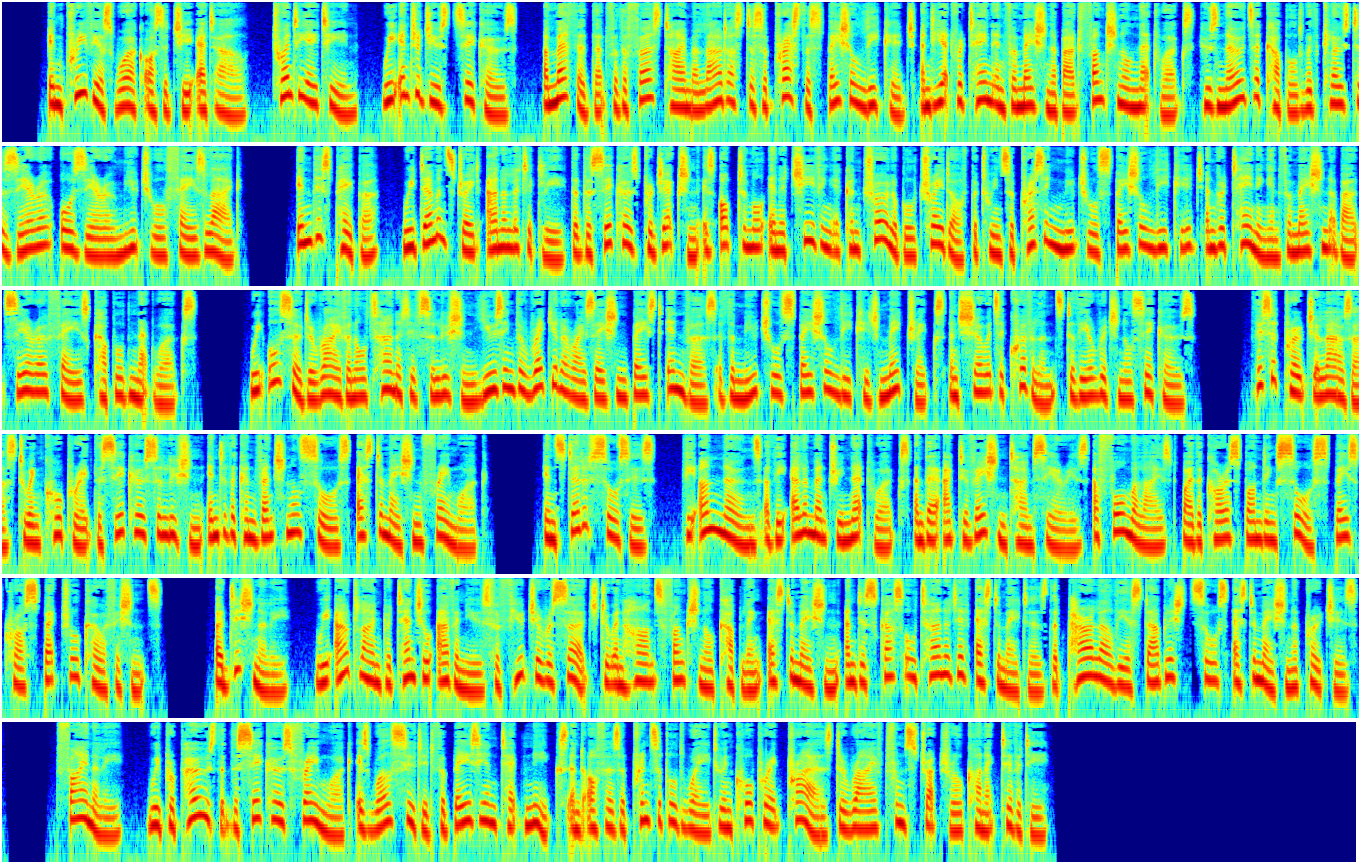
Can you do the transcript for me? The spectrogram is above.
In previous work, Ossadtchi et al., 2018, we introduced PSIICOS, a method that for the first time allowed us to suppress the spatial leakage and yet retain information about functional networks whose nodes are coupled with close to zero or zero mutual phase lag. In this paper, we demonstrate analytically that the PSIICOS projection is optimal in achieving a controllable trade off between suppressing mutual spatial leakage and retaining information about zero phase coupled networks. We also derive an alternative solution using the regularization based inverse of the mutual spatial leakage matrix and show its equivalence to the original PSIICOS. This approach allows us to incorporate the PSIICOS solution into the conventional source estimation framework. Instead of sources, the unknowns are the elementary networks and their activation time series are formalized by the corresponding source space cross spectral coefficients. Additionally, we outline potential avenues for future research to enhance functional coupling estimation and discuss alternative estimators that parallel the established source estimation approaches. Finally, we propose that the PSIICOS framework is well suited for Bayesian techniques and offers a principled way to incorporate priors derived from structural connectivity.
